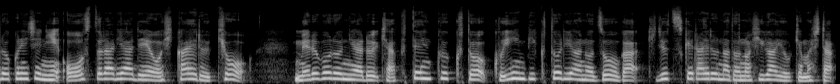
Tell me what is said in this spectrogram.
26日にオーストラリアデーを控える今日、メルボルンにあるキャプテンクックとクイーンビクトリアの像が傷つけられるなどの被害を受けました。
